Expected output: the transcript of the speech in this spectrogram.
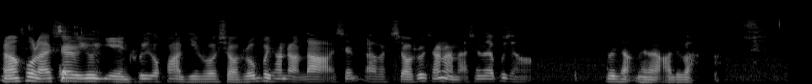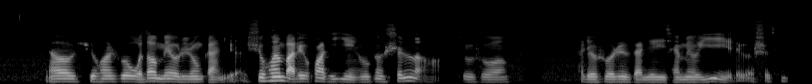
然后后来 Sherry 又引出一个话题，说小时候不想长大，现啊不是小时候想长大，现在不想不想那个啥，对吧？然后徐欢说，我倒没有这种感觉。徐欢把这个话题引入更深了哈，就是说，他就说这个感觉以前没有意义这个事情。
